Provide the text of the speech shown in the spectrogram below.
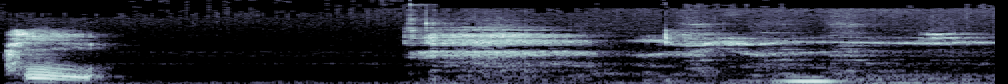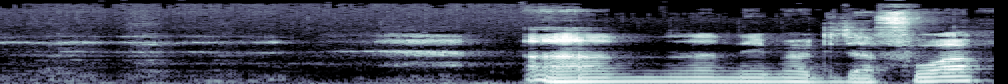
Pi. Ähm, dann nehmen wir die davor,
